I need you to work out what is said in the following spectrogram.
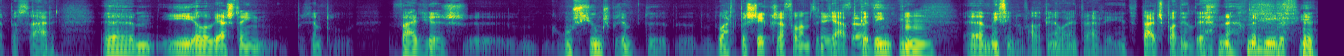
a passar. Um, e ele, aliás, tem, por exemplo, várias, eh, alguns filmes, por exemplo, de, de, do Duarte Pacheco, que já falamos aqui Sim, há exato. bocadinho, que, Hum. um, enfim, não vale a pena agora entrar em detalhes, podem ler na, na biografia.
